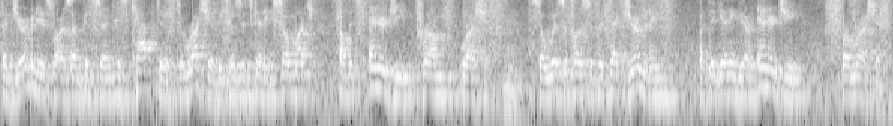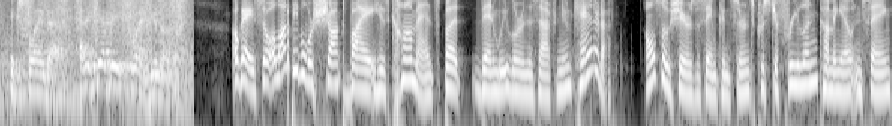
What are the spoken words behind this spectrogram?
But Germany, as far as I'm concerned, is captive to Russia because it's getting so much of its energy from Russia. Hmm. So we're supposed to protect Germany, but they're getting their energy from Russia. Explain that. And it can't be explained, you know that. Okay, so a lot of people were shocked by his comments, but then we learned this afternoon Canada also shares the same concerns. Chrystia Freeland coming out and saying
